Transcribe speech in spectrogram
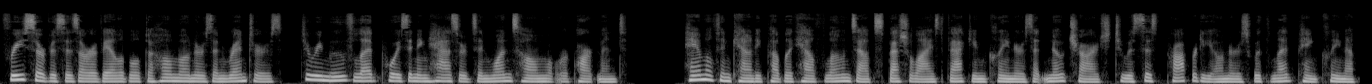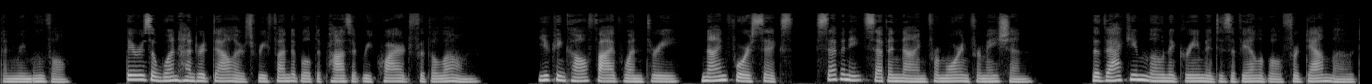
Free services are available to homeowners and renters to remove lead poisoning hazards in one's home or apartment. Hamilton County Public Health loans out specialized vacuum cleaners at no charge to assist property owners with lead paint cleanup and removal. There is a $100 refundable deposit required for the loan. You can call 513 946 7879 for more information. The vacuum loan agreement is available for download.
